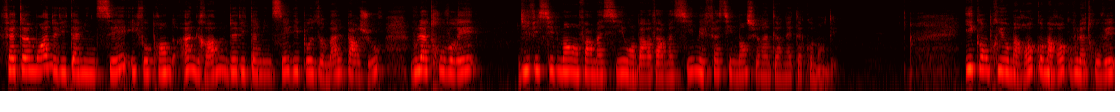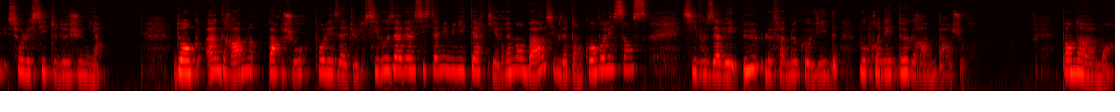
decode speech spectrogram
Faites un mois de vitamine C, il faut prendre un gramme de vitamine C liposomale par jour. Vous la trouverez difficilement en pharmacie ou en parapharmacie, mais facilement sur Internet à commander y compris au Maroc. Au Maroc, vous la trouvez sur le site de Jumia. Donc 1 gramme par jour pour les adultes. Si vous avez un système immunitaire qui est vraiment bas, si vous êtes en convalescence, si vous avez eu le fameux Covid, vous prenez 2 grammes par jour pendant un mois.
